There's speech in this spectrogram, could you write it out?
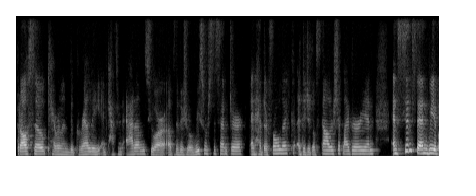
but also Carolyn Lucarelli and Catherine Adams, who are of the Visual Resources Center, and Heather Froehlich, a digital scholarship librarian. And since then, we have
